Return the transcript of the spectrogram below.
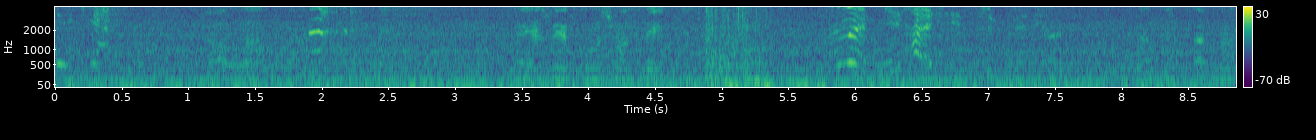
Peki. Allah Allah. Mezuniyet konuşması değil ki. Ömer niye her şey tripleniyor? Ben triplenmem.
